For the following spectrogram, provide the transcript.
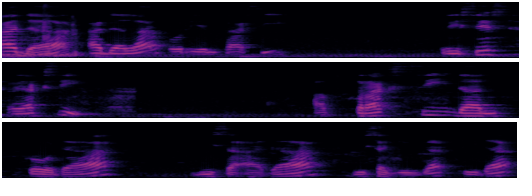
ada adalah orientasi, krisis, reaksi. Abstraksi dan koda bisa ada, bisa juga tidak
